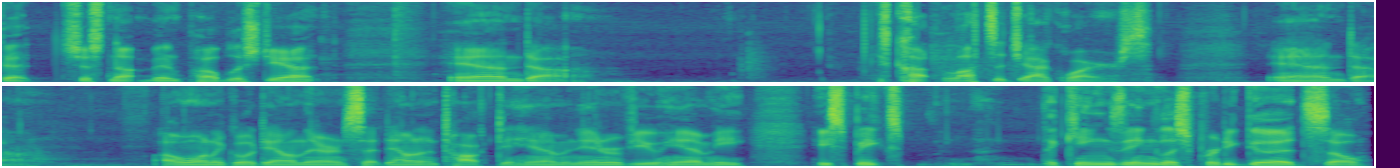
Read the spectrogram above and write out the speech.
that's just not been published yet, and uh, he's caught lots of jaguars. And uh, I want to go down there and sit down and talk to him and interview him. He he speaks the King's English pretty good, so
